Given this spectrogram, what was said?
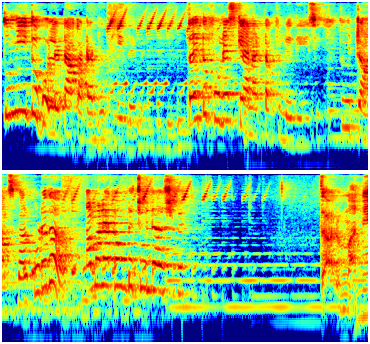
তুমিই তো বললে টাকাটা ঢুকিয়ে দেবে। তাই তো ফোনে স্ক্যানারটা খুলে দিয়েছি। তুমি ট্রান্সফার করে দাও আমার অ্যাকাউন্টে চলে আসবে। তার মানে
